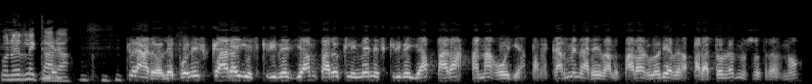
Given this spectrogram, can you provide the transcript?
Ponerle cara. claro, le pones cara y escribes ya, Amparo Climent escribe ya para Ana Goya, para Carmen Areva, para Gloria, para todas nosotras, ¿no?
